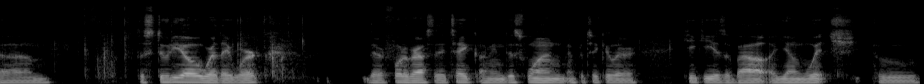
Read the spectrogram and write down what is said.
um, the studio where they work, their photographs they take. I mean, this one in particular, Kiki, is about a young witch who,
